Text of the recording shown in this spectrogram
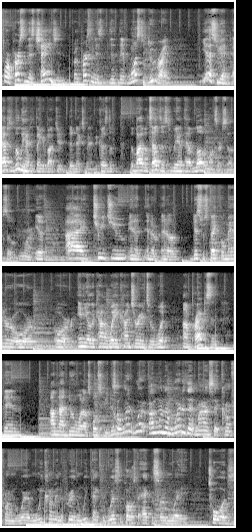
For a person that's changing, for the person that's, that, that wants to do right, yes, you had, absolutely have to think about your, the next man because the, the Bible tells us we have to have love amongst ourselves. So Right. if I treat you in a, in a, in a disrespectful manner or, or any other kind of way contrary to what I'm practicing, then I'm not doing what I'm supposed to be doing. So where, where I wonder where does that mindset come from? Where when we come into prison, we think that we're supposed to act a certain way towards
